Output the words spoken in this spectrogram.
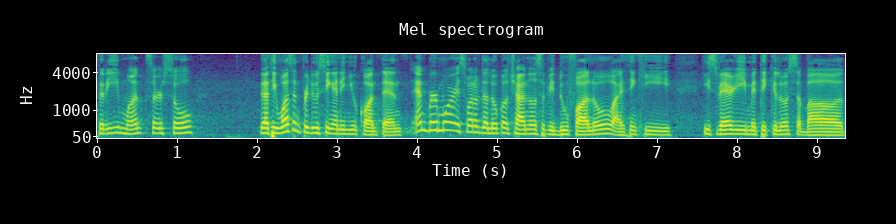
three months or so, that he wasn't producing any new content. And Bermor is one of the local channels that we do follow. I think he he's very meticulous about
